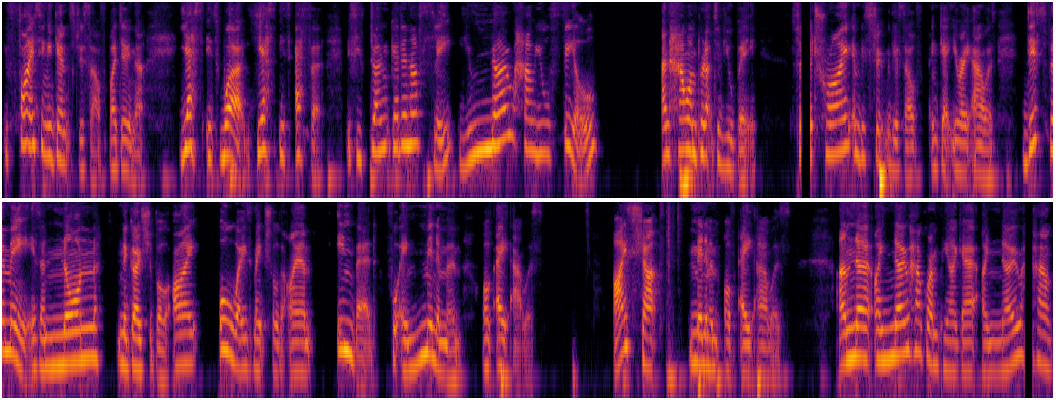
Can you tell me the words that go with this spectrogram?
you're fighting against yourself by doing that. Yes, it's work. Yes, it's effort. If you don't get enough sleep, you know how you'll feel and how unproductive you'll be. So try and be strict with yourself and get your eight hours. This for me is a non negotiable. I always make sure that I am in bed for a minimum of eight hours. Eyes shut, minimum of eight hours. I know I know how grumpy I get. I know how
